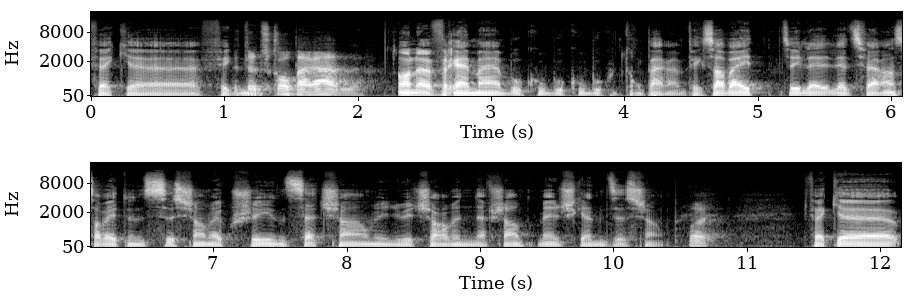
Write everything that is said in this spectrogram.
Fait que, euh, fait que as du comparable? on a vraiment beaucoup, beaucoup, beaucoup de comparables. Fait que ça va être, tu sais, la, la différence, ça va être une 6 chambres à coucher, une 7 chambres, une 8 chambres, une 9 chambres, même jusqu'à une 10 chambres. Ouais. Fait que,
